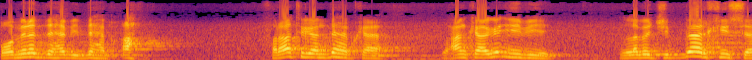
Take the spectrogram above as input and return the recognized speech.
oo min adahabi dahab ah. Faraatigan dahabkaa waxaan kaaga iibiyey laba jibbaarkiisa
